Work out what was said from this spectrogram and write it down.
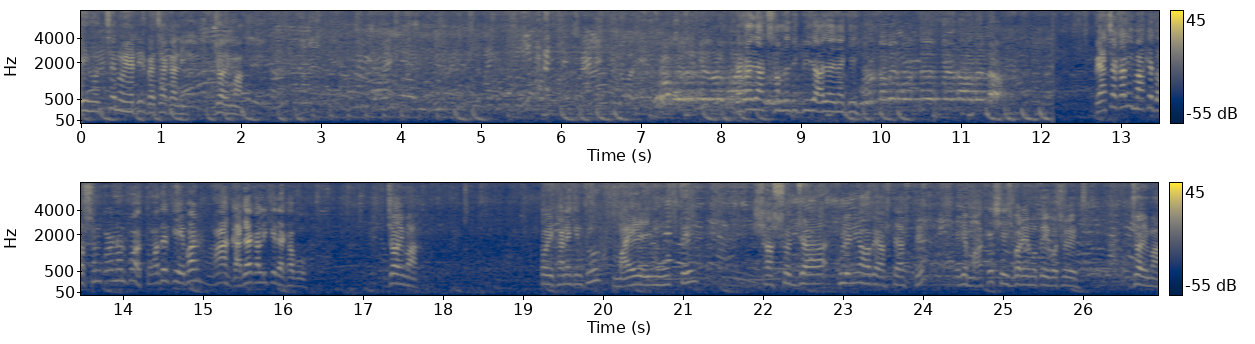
এই হচ্ছে নৈহাটির বেচাকালী। জয় মা। দেখা যাক সামনের দিক দিয়ে যাওয়া যায় নাকি। বেচাকালী মাকে দর্শন করানোর পর তোমাদেরকে এবার মা গাজাকালীকে দেখাবো। জয় মা। তো এখানে কিন্তু মায়ের এই মুহূর্তে সাজসজ্জা খুলে নেওয়া হবে আস্তে আস্তে। এই যে মাকে শেষবারের মতো এবছরে জয় মা।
